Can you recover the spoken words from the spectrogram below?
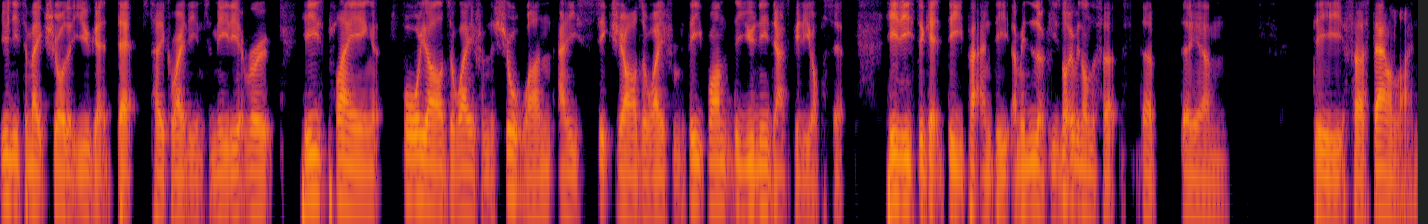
you need to make sure that you get depth to take away the intermediate route. He's playing four yards away from the short one and he's six yards away from the deep one. That you need that to be the opposite. He needs to get deeper and deep. I mean, look, he's not even on the the the um the first down line.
